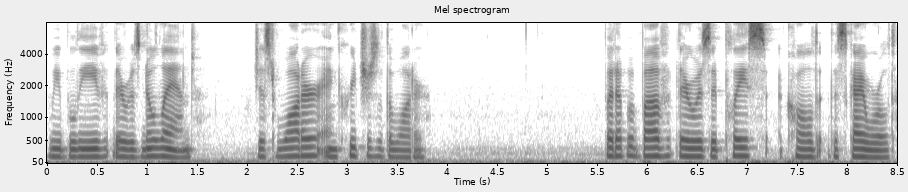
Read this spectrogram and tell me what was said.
we believe there was no land, just water and creatures of the water but up above there was a place called the Sky World.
